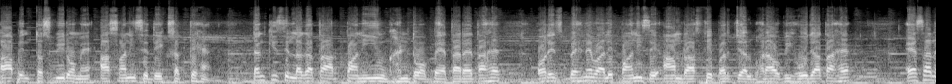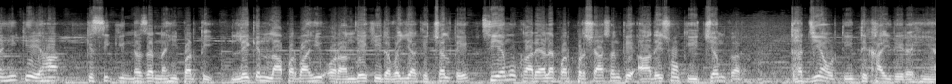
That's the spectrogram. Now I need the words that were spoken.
आप इन तस्वीरों में आसानी से देख सकते हैं। टंकी से लगातार पानी यूँ घंटों बहता रहता है और इस बहने वाले पानी से आम रास्ते पर जल भराव भी हो जाता है। ऐसा नहीं कि यहाँ किसी की नज़र नहीं पड़ती, लेकिन लापरवाही और अनदेखी रवैया के चलते सीएमओ कार्यालय पर प्रशासन के आदेशों की जमकर धज्जियाँ उड़ती दिखाई दे रही हैं।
